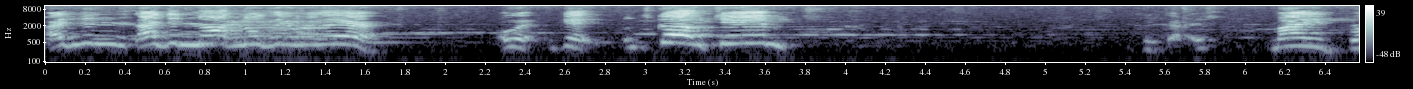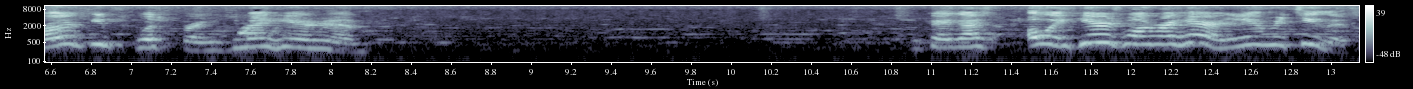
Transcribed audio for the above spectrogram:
I didn't, I did not know they were there. Okay, okay, let's go, team. Okay, guys. My brother keeps whispering. You might hear him. Okay, guys. Oh, wait, here's one right here. I didn't even see this.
